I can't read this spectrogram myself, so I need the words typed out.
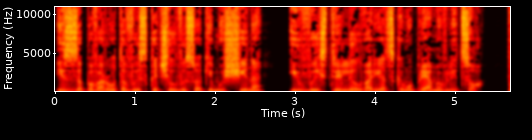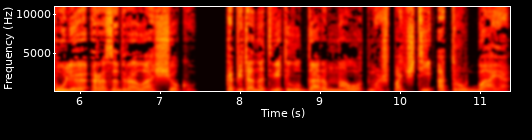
Из-за поворота выскочил высокий мужчина и выстрелил Ворецкому прямо в лицо. Пуля разодрала щеку. Капитан ответил ударом наотмашь, почти отрубая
